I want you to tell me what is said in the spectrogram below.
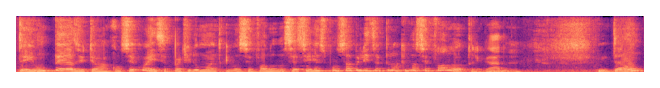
tem um peso e tem uma consequência. A partir do momento que você falou, você se responsabiliza pelo que você falou, tá ligado? Então,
